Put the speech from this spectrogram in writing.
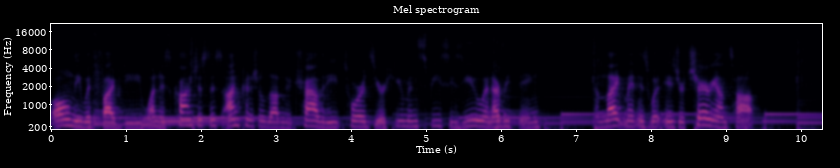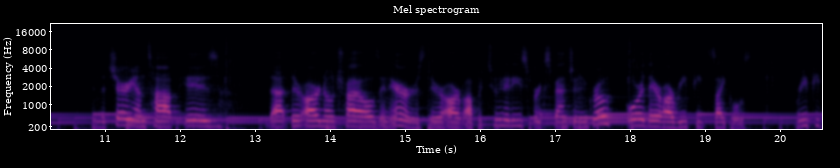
only with 5D. One is consciousness, unconditional love, neutrality towards your human species, you, and everything. Enlightenment is what is your cherry on top. And the cherry on top is that there are no trials and errors. There are opportunities for expansion and growth, or there are repeat cycles. Repeat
